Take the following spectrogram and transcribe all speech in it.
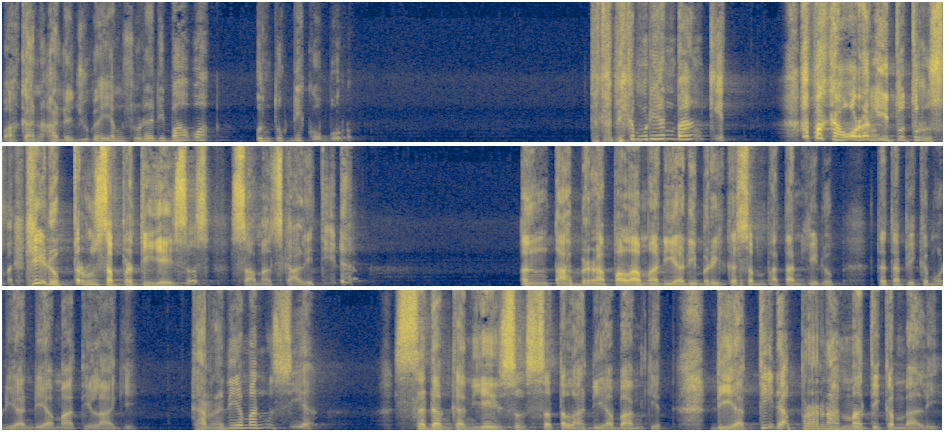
Bahkan ada juga yang sudah dibawa untuk dikubur. Tetapi kemudian bangkit. Apakah orang itu terus hidup terus seperti Yesus? Sama sekali tidak. Entah berapa lama dia diberi kesempatan hidup, tetapi kemudian dia mati lagi. Karena dia manusia. Sedangkan Yesus setelah dia bangkit, dia tidak pernah mati kembali,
